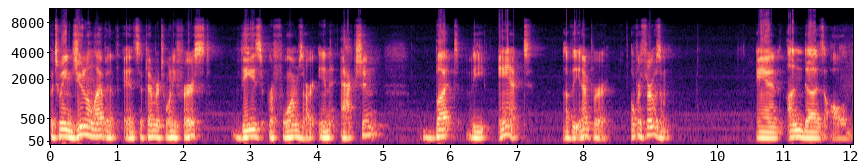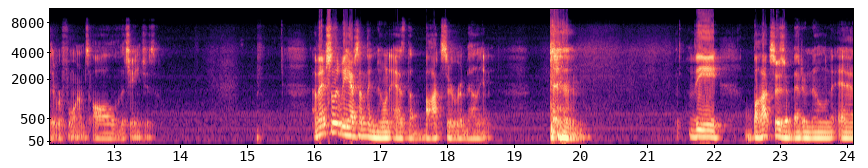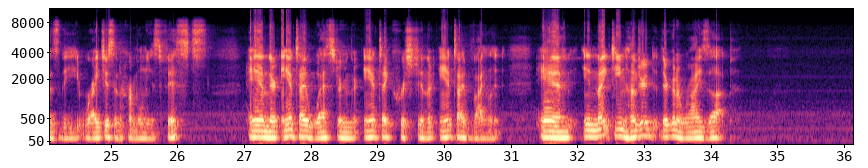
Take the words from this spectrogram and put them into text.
Between June 11th and September 21st, these reforms are in action, but the aunt of the emperor overthrows them and undoes all of the reforms, all of the changes. Eventually, we have something known as the Boxer Rebellion. the Boxers are better known as the Righteous and Harmonious Fists, and they're anti Western, they're anti Christian, they're anti violent. And in 1900, they're going to rise up.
